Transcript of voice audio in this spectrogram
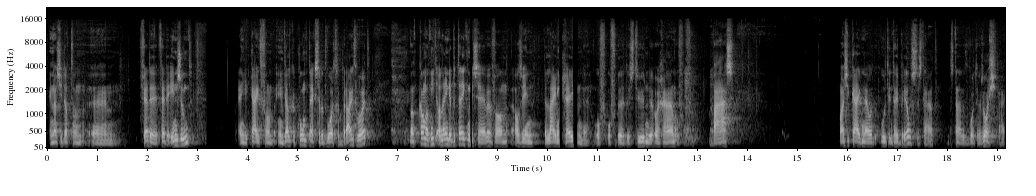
En als je dat dan uh, verder, verder inzoomt, en je kijkt van in welke contexten het woord gebruikt wordt, dan kan het niet alleen de betekenis hebben van als in de leidinggevende of, of de, de sturende orgaan of, baas. Maar als je kijkt naar hoe het in het Hebreeuws staat, dan staat het woord rosh daar.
